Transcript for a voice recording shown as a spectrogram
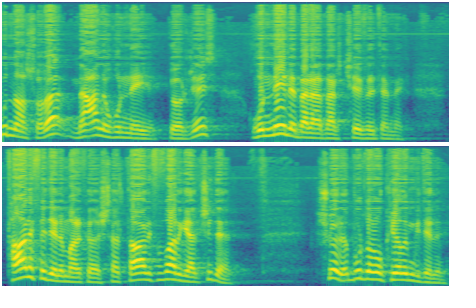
Bundan sonra meal gunneyi göreceğiz. Gunne ile beraber çevir demek. Tarif edelim arkadaşlar. Tarifi var gerçi de. Şöyle buradan okuyalım gidelim.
